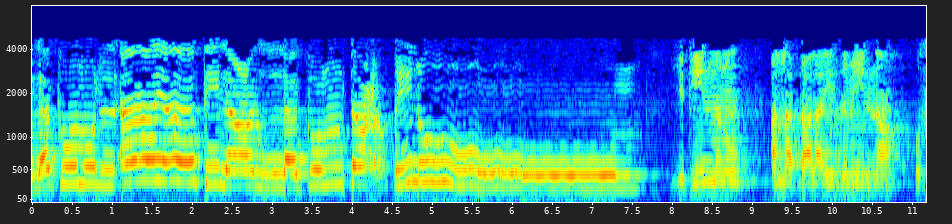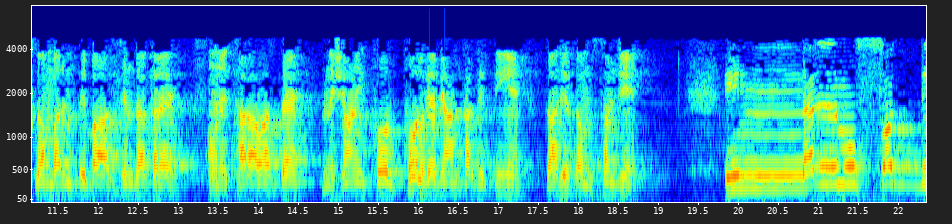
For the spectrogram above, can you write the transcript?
لكم الآيات لعلكم تعقلون یقین منو، اللہ تعالیٰ ہی زمین نہ اس کا مرن کے بعد زندہ کرے، انہیں تھارا واسطے نشانی کھول کھول کے بیان کر دیتی ہیں تاکہ تم سمجھیں۔ إن المصدقين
